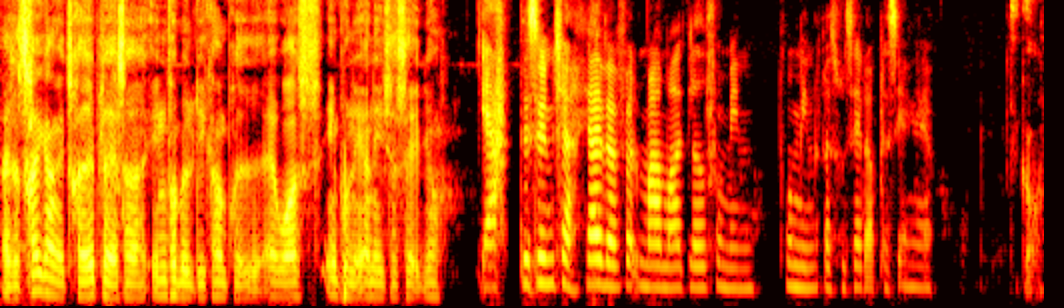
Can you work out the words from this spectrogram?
Altså tre gange tredjepladser inden for Melodi er jo også imponerende i sig selv, jo. Ja, det synes jeg. Jeg er i hvert fald meget, meget glad for mine, for mine resultater og placeringer. Ja. Det er godt.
